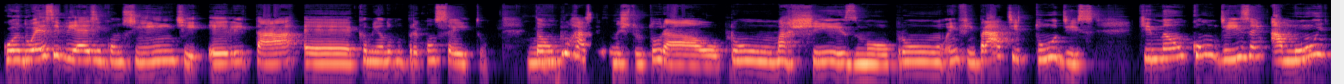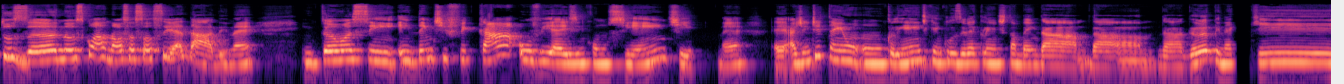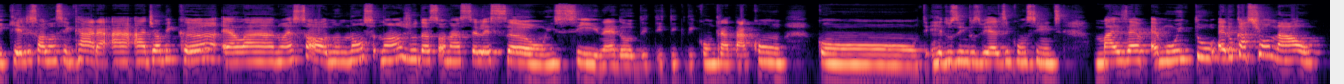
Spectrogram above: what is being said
quando esse viés inconsciente ele está é, caminhando para o preconceito. Então, uhum. para o racismo estrutural, para um machismo, para um, enfim, para atitudes que não condizem há muitos anos com a nossa sociedade, né? Então, assim, identificar o viés inconsciente, né? É, a gente tem um, um, cliente, que inclusive é cliente também da, da, da GUP, né? Que, que eles falam assim, cara, a, a JobCam, ela não é só, não, não, não ajuda só na seleção em si, né? Do, de, de, de contratar com, com. reduzindo os viés inconscientes, mas é, é muito educacional,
